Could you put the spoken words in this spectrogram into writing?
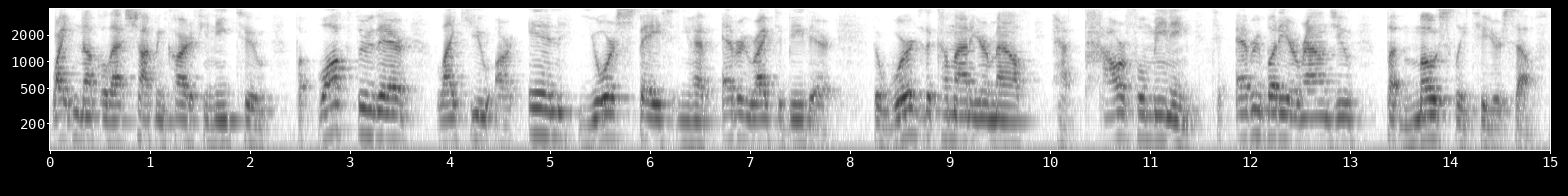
white knuckle that shopping cart if you need to, but walk through there like you are in your space and you have every right to be there. The words that come out of your mouth have powerful meaning to everybody around you, but mostly to yourself.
